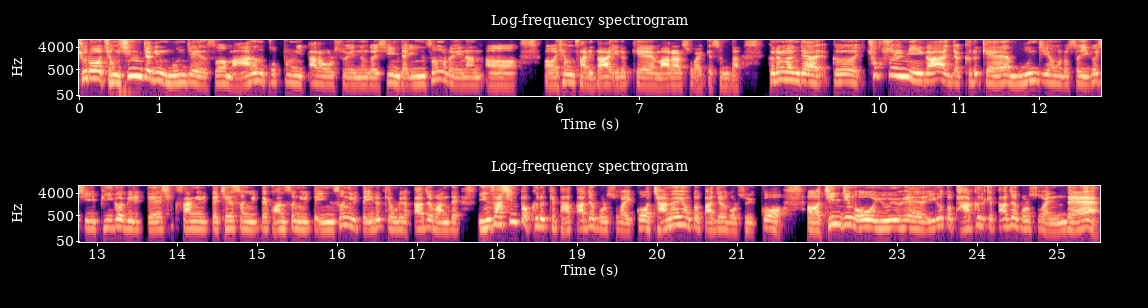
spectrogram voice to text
주로 정신적인 문제에서 많은 고통이 따라올 수 있는 것이 이제 인성으로 인한 어, 어, 형살이다 이렇게 말할 수가 있겠습니다. 그러면 이제 그 축술미가 이제 그렇게 문지형으로서 이것이 비겁일 때, 식상일 때, 재성일 때, 관성일 때, 인성일 때 이렇게 우리가 따져봤는데 인사신도 그렇게 다 따져볼 수가 있고 자묘형도 따져볼 수 있고 어, 진진오 유유회 이것도 다 그렇게 따져볼 수가 있는데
